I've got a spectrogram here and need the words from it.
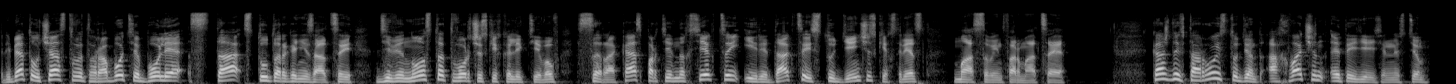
Ребята участвуют в работе более 100 студорганизаций, 90 творческих коллективов, 40 спортивных секций и редакций студенческих средств массовой информации. Каждый второй студент охвачен этой деятельностью.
